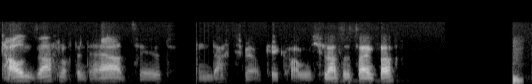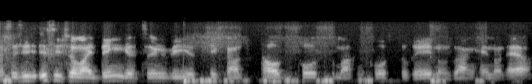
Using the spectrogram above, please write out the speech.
tausend Sachen noch hinterher erzählt. Dann dachte ich mir, okay, komm, ich lasse es einfach. Es ist nicht so mein Ding, jetzt irgendwie jetzt hier tausend Posts zu machen, groß zu reden und sagen hin und her.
